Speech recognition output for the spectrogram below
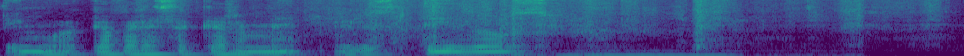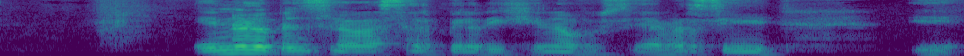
Tengo acá para sacarme los dedos. Eh, no lo pensaba hacer, pero dije, no, o sea, a ver si... Eh,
